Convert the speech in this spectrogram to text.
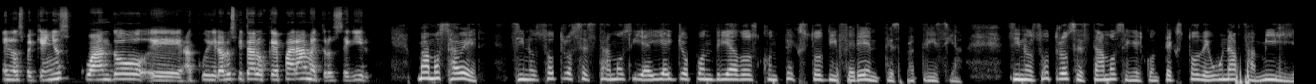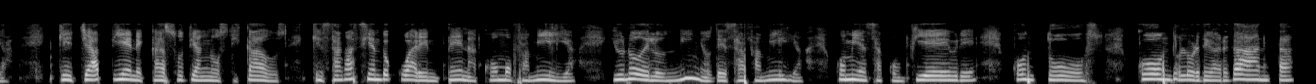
En los pequeños, ¿cuándo eh, acudir al hospital o qué parámetros seguir? Vamos a ver, si nosotros estamos, y ahí yo pondría dos contextos diferentes, Patricia, si nosotros estamos en el contexto de una familia que ya tiene casos diagnosticados, que están haciendo cuarentena como familia, y uno de los niños de esa familia comienza con fiebre, con tos, con dolor de garganta,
